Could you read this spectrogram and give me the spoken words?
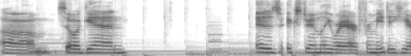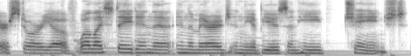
Um, so again, it is extremely rare for me to hear a story of, well, I stayed in the in the marriage and the abuse, and he changed.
